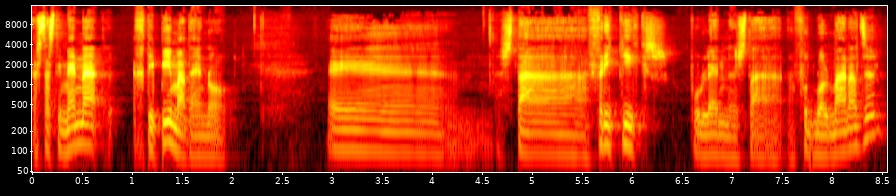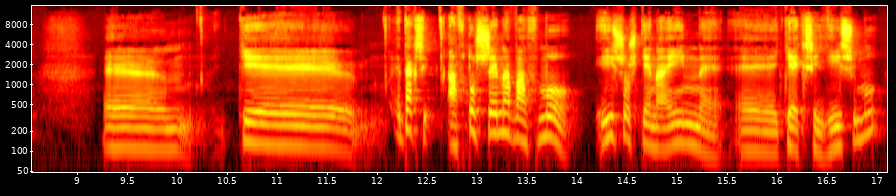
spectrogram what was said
στα στημένα χτυπήματα εννοώ ε, στα free kicks που λένε στα football manager ε, και εντάξει αυτό σε ένα βαθμό ίσως και να είναι ε, και εξηγήσιμο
